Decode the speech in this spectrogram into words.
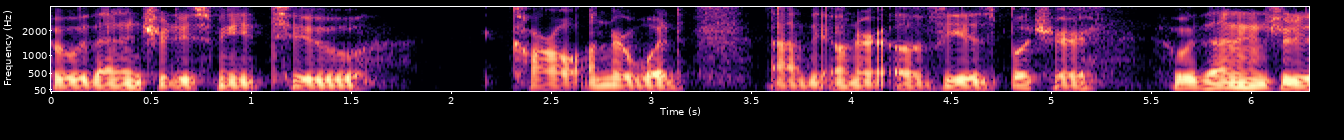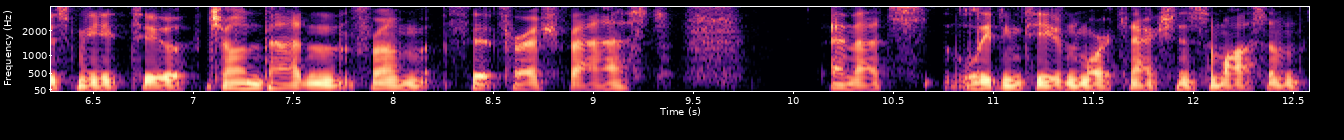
who then introduced me to Carl Underwood, um, the owner of Vita's Butcher, who then introduced me to John Patton from Fit Fresh Fast. And that's leading to even more connections, some awesome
